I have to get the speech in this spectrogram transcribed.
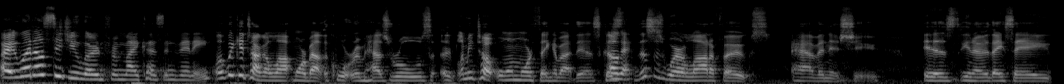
All right. What else did you learn from my cousin Vinny? Well, we could talk a lot more about the courtroom has rules. Uh, let me talk one more thing about this because Okay. this is where a lot of folks have an issue. Is you know they say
